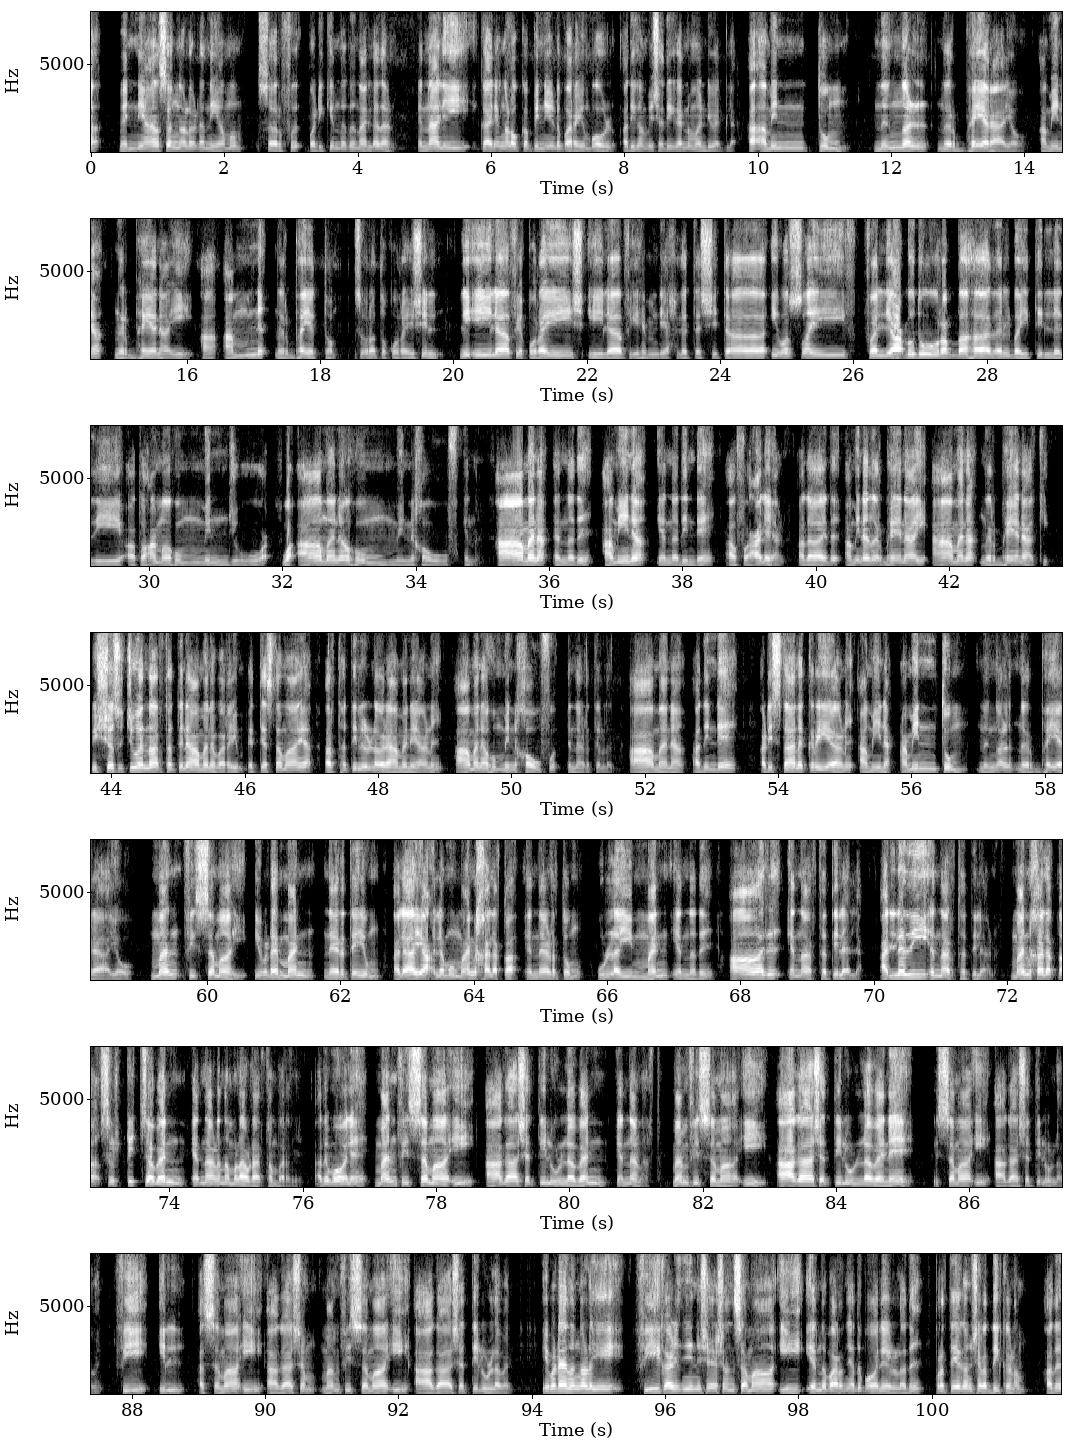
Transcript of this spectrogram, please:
വിന്യാസങ്ങളുടെ നിയമം സർഫ് പഠിക്കുന്നത് നല്ലതാണ്. എന്നാൽ ഈ കാര്യങ്ങളൊക്കെ പിന്നീട് പറയുമ്പോൾ അധികം വിശദീകരണം വേണ്ടി വരില്ല. ആ അമിൻ തും നിങ്ങൾ നിർഭയരായോ? അമിന നിർഭയനായി. ആ അമ്ന് നിർഭയത്വം. സൂറത്ത് ഖുറൈഷിൽ لإيلاف قريش إيلافهم رحلة الشتاء والصيف فليعبدوا رب هذا البيت الذي أطعمهم من جوع وآمنهم من خوف എന്ന് ആമന എന്നത് അമിന എന്നതിൻ്റെ അഫാലയാണ് അതായത് അമിന നിർഭയനായി ആമന നിർഭയനാക്കി വിശ്വസിച്ചു എന്ന അർത്ഥത്തിന് ആമന പറയും. വ്യത്യസ്തമായ അർത്ഥത്തിലുള്ള ഒരു ആമനയാണ് ആമന മിൻ ഖൗഫ് എന്നർത്ഥമുള്ളത് ആമന അതിന്റെ അടിസ്ഥാന ക്രിയയാണ് അമിന. അമിൻ തും നിങ്ങൾ നിർഭയരായോ? മൻ ഫിസ്സമായി. ഇവിടെ മൻ നേരത്തെയും അലായാലമു മൻ ഖലക്ക എന്നിടത്തും ഉള്ള ഈ മൻ എന്നത് ആര് എന്ന അർത്ഥത്തിലല്ല അല്ലതി എന്ന അർത്ഥത്തിലാണ്. മൻ ഖലക്ക സൃഷ്ടിച്ചവൻ എന്നാണ് നമ്മൾ അവിടെ അർത്ഥം പറഞ്ഞത്. അതുപോലെ മൻ ഫിസ്സമായി ആകാശത്തിലുള്ളവൻ എന്നാണ് അർത്ഥം. മൻ ഫിസ്സമായി ആകാശത്തിലുള്ളവനെ ഫിസ്സമായി ആകാശത്തിലുള്ളവൻ. ഫി ഇൽ അസമായി ആകാശം മൻ ഫിസ്സമായി ആകാശത്തിലുള്ളവൻ. ഇവിടെ നിങ്ങൾ ഈ ഫീ കഴിഞ്ഞതിന് ശേഷം സമാ ഇ എന്ന് പറഞ്ഞതുപോലെയുള്ളത് പ്രത്യേകം ശ്രദ്ധിക്കണം. അത്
